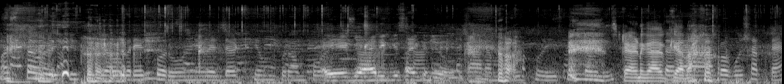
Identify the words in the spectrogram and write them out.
मस्त होळीची पूजा वगैरे करून नैवेद्य ठेवून पुरणपोळी ए, बिहारी की सायकल आहे. दारामध्ये होळी पेटवली. स्टँड गायब केला. बघू शकताय.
